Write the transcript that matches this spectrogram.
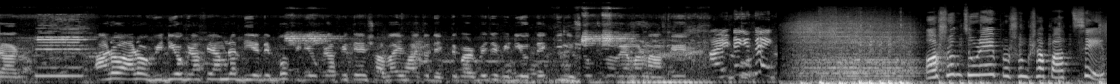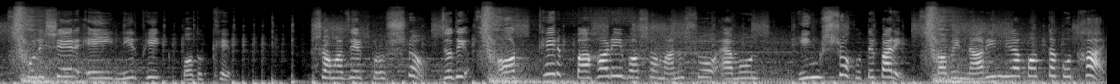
দাগ আরও আরও ভিডিওগ্রাফি আমরা দিয়ে দেবো। ভিডিওগ্রাফিতে সবাই হয়তো দেখতে পারবে যে ভিডিওতে কি নৃশংসভাবে আমার মাকে অসম জুড়ে প্রশংসা পাচ্ছে পুলিশের এই নির্ভীক পদক্ষেপ। সমাজের প্রশ্ন যদি অর্থের পাহাড়ে বসা মানুষও এমন হিংস্র হতে পারে তবে নারীর নিরাপত্তা কোথায়?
